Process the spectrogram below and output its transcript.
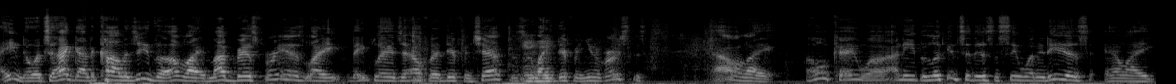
I didn't know it till I got to college either. I'm like my best friends like they pledge alpha at different chapters Mm-hmm. like different universities. I was like, okay, well I need to look into this and see what it is. And like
